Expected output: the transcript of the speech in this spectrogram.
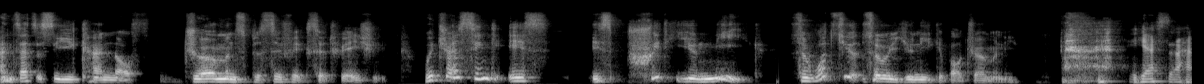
and that is the kind of German specific situation, which I think is is pretty unique. So what's your, so unique about Germany? yes, uh,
